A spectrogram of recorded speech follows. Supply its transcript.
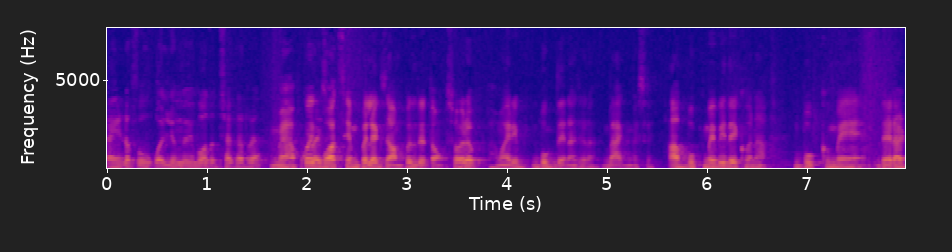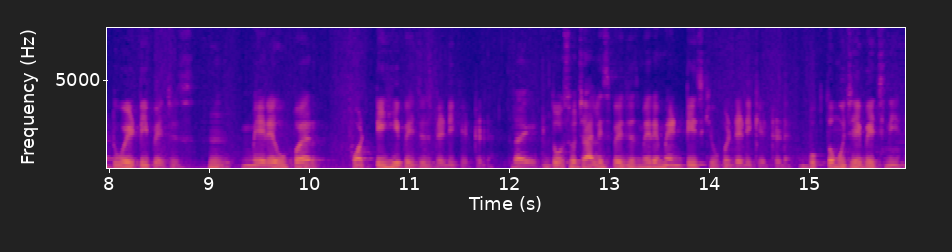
kind of volume में भी बहुत अच्छा कर रहा है। मैं आपको एक बहुत सिंपल एग्ज़ाम्पल देता हूँ। सौरभ हमारी बुक देना जरा बैग में से। आप बुक में भी देखो ना बुक में there are two eighty pages मेरे ऊपर 40 ही पेजेस डेडिकेटेड है। राइट 240 पेजेस मेरे मेंटीज के ऊपर डेडिकेटेड है। बुक तो मुझे ही बेचनी है।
